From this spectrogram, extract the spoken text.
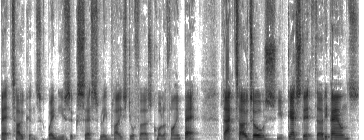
bet tokens when you successfully placed your first qualifying bet. That totals, you've guessed it, £30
